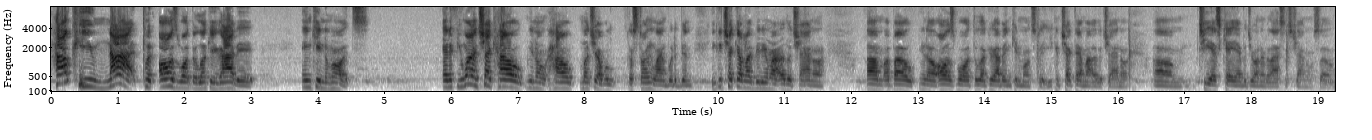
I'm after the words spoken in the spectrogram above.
how can you not put Oswald the Lucky Rabbit in Kingdom Hearts? And if you want to check how, you know, how much will, the storyline would have been, you can check out my video on my other channel um, about, you know, Oswald, the Lucky Rabbit, and Kingdom Hearts 3. You can check that on my other channel, um, TSK Everdron channel, so.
